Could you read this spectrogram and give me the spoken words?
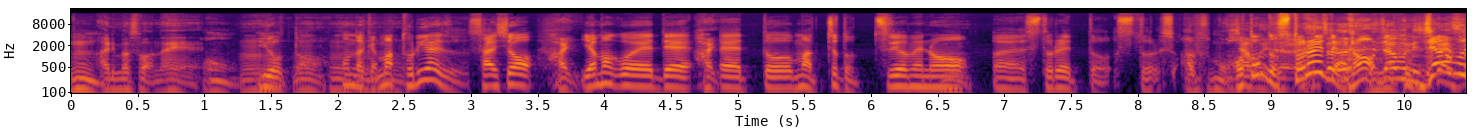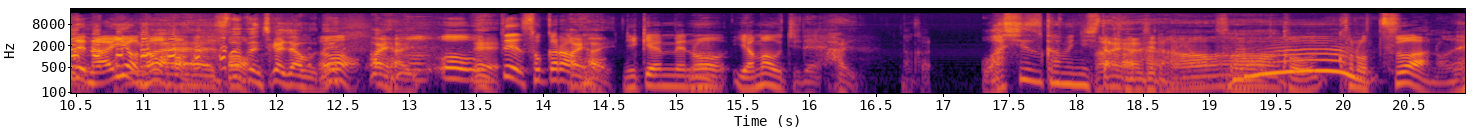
ん。ありますわね。うん、言おうと、ほんだけ。まあとりあえず最初、はい。山越えで、はい。えーっとまあちょっと強めの、えーストレートストレあもうほとんどストレートやの。ジャブに近いジャブでないよの、ストレートに近いジャブね。うん。はいはい。を打って、ええ。そこからもはいはい。う2軒目の山内で、はい。なんかわしづかみにした感じなんよ、そのこうこのツアーのね、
